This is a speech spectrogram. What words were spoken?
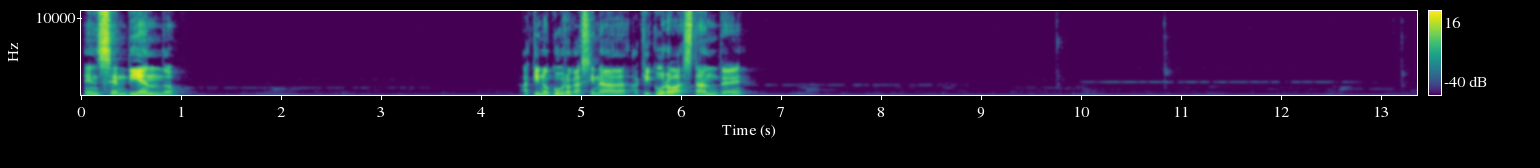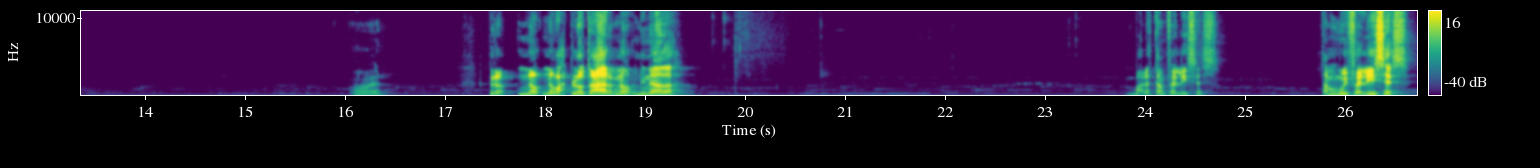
Encendiendo Aquí no cubro casi nada Aquí cubro bastante, ¿eh? Pero no, no va a explotar, ¿no? Ni nada Vale, ¿están felices? Están muy felices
